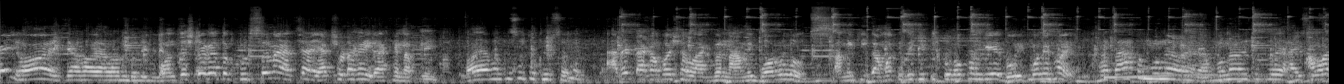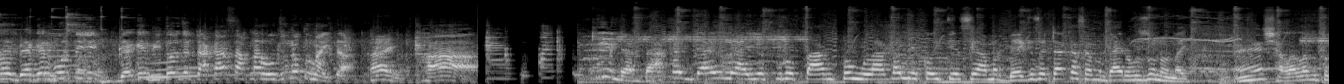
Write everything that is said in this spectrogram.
এই হয় যা হয় আলহামদুলিল্লাহ। পঞ্চাশ টাকা তো খুঁজছে না আচ্ছা একশো টাকাই রাখেন আপনি। ভাই আমার কিছু তো খুঁজছে না আরে টাকা পয়সা লাগবে না আমি বড় লোক। আমি কি আমাকে দেখি কি কোনোখান দিয়ে গরিব মনে হয়? হ্যাঁ, তা তো মনে হয় না মনে হয় আমার এই ব্যাগের ভর্তি ব্যাগের ভিতর যে টাকা আছে আপনার ওজনও তো নাই তা। হ্যাঁ। কি ঢাকায় যাইলে আইয়ে পুরো পাং পং লাগাইয়ে কইতেছে, আমার ব্যাগে যে টাকা আছে, আমার গায়ের ওজনও নাই। হ্যাঁ শালা লাগে তো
